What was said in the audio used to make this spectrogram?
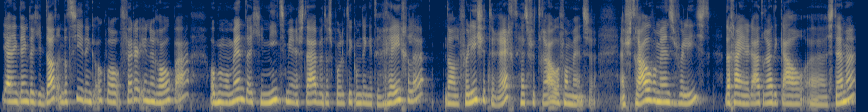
Ja, en ik denk dat je dat, en dat zie je denk ik ook wel verder in Europa. Op het moment dat je niet meer in staat bent als politiek om dingen te regelen, dan verlies je terecht het vertrouwen van mensen. En als vertrouwen van mensen verliest, dan ga je inderdaad radicaal eh, stemmen.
